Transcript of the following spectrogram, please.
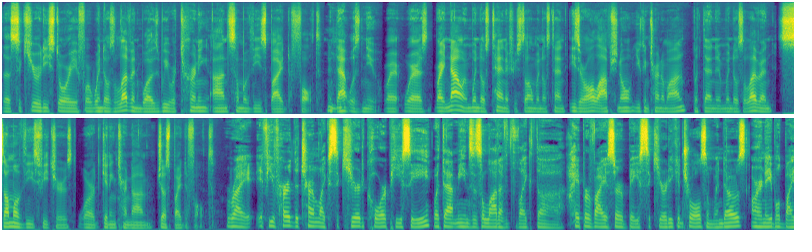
the security story for Windows 11 was we were turning on some of these by default, and mm-hmm. that was new. Right? Whereas right now in Windows 10, if you're still in Windows 10, these are all optional. You can turn them on, but then in Windows 11, some of these features were getting turned on just by default. Right. If you've heard the term like secured core PC, what that means is a lot of like the hypervisor based security controls in Windows are enabled by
